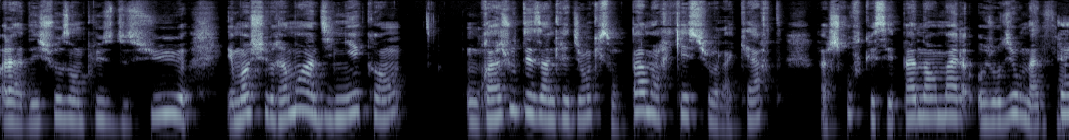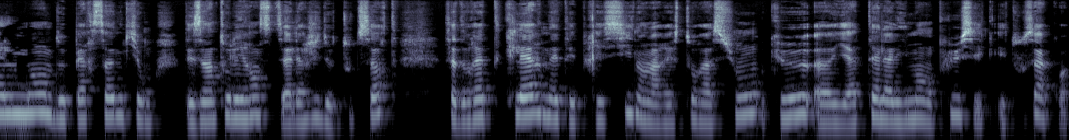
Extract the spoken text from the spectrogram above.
voilà, des choses en plus dessus, et moi je suis vraiment indignée quand on rajoute des ingrédients qui sont pas marqués sur la carte. Enfin, je trouve que c'est pas normal. Aujourd'hui, on a tellement de personnes qui ont des intolérances, des allergies de toutes sortes. Ça devrait être clair, net et précis dans la restauration que, heu, il y a tel aliment en plus et et tout ça, quoi.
